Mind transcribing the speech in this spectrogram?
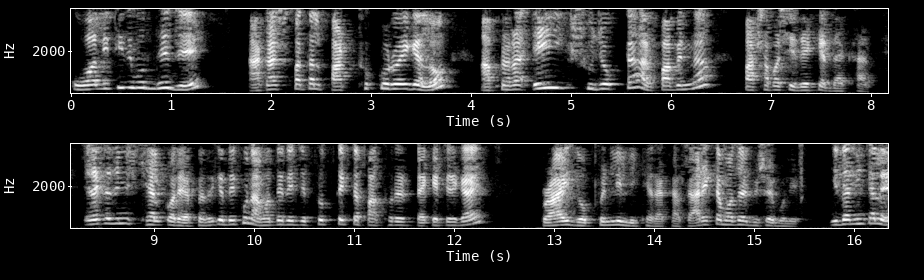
কোয়ালিটির মধ্যে যে আকাশ পাতাল পার্থক্য রয়ে গেল, আপনারা এই সুযোগটা আর পাবেন না। পাশাপাশি রেখে দেখার। এর একটা জিনিস খেয়াল করে আপনাদেরকে। দেখুন, আমাদের এই যে প্রত্যেকটা পাথরের প্যাকেটের গায়ে প্রাইস ওপেনলি লিখে রাখা আছে। আরেকটা মজার বিষয় বলি। ইদানিংকালে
